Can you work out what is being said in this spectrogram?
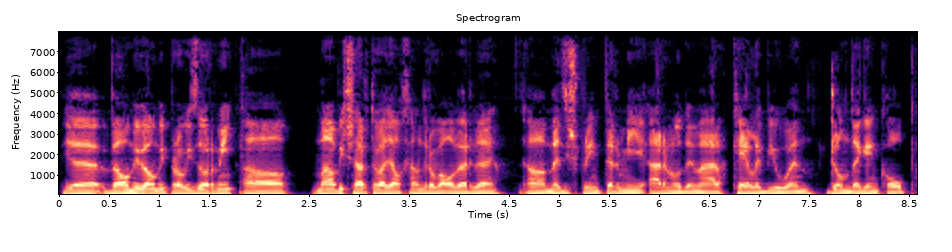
je veľmi, veľmi provizorný. Mal by štartovať Alejandro Valverde medzi šprintermi Arno Demar, Caleb Ewan, John Degenkolb,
